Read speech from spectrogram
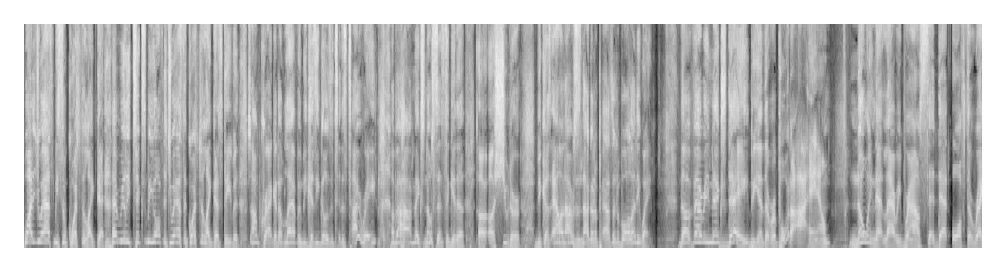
Why did you ask me some question like that? That really ticks me off that you asked a question like that, Stephen. So I'm cracking up laughing because he goes into this tirade about how it makes no sense to get a a, a shooter because Allen Iverson's not going to pass him the ball anyway. The very next day, being the reporter I am, knowing that Larry Brown said that off the record,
